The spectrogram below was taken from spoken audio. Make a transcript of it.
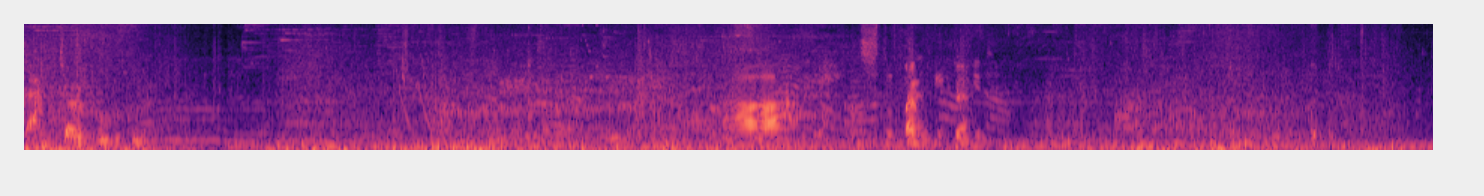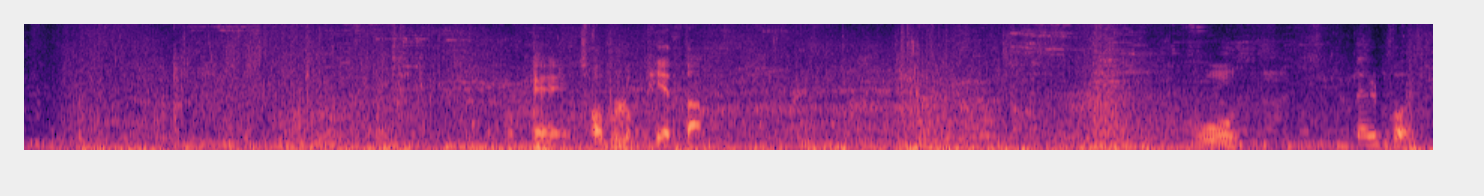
약절 구구 아 빨리 빼. 느낌 오케이 저블로 피했다. 오 뗄 뻔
